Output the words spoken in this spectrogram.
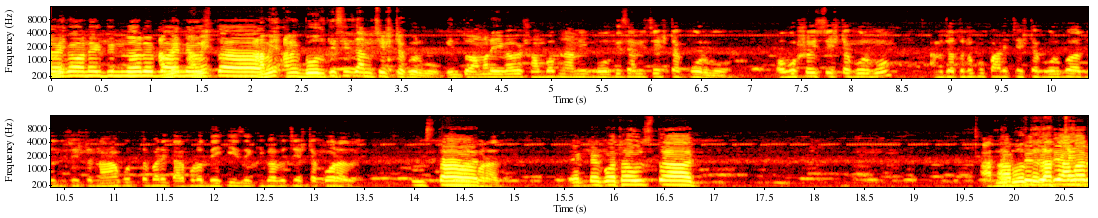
দেখা অনেক দিন ধরে পাইনি উস্তাদ। আমি আমি বলতেছি যে আমি চেষ্টা করব কিন্তু আমার এইভাবে সম্ভব না। আমি বলতেছি আমি চেষ্টা করব। অবশ্যই চেষ্টা করব। আমি যতটুকু পারি চেষ্টা করব আর যদি চেষ্টা না করতে পারি তারপরে দেখি যে কীভাবে চেষ্টা করা যায়। উস্তাদ করা যায়। একটা কথা উস্তাদ আপনি আপনি বলতে চাচ্ছেন আমার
